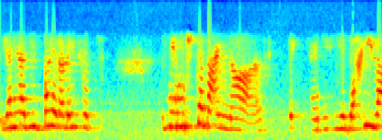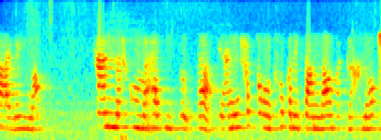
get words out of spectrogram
يعني هذه الظاهرة ليست من مجتمعنا يعني هي دخيلة علينا. عندنا الأمهات يعني نحطهم فوق رسالنا ما تدخلهمش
